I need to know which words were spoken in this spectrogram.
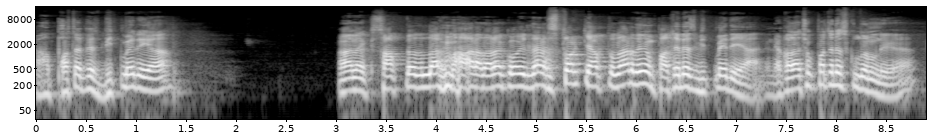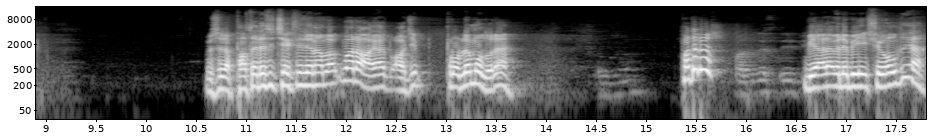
Ya patates bitmedi ya. Hani sakladılar mağaralara koydular stok yaptılar değil mi? Patates bitmedi yani. Ne kadar çok patates kullanılıyor ya. Mesela patatesi çekse Cenab-ı Hak var ya hayat acip problem olur ha. Patates. Bir ara öyle bir şey oldu ya.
